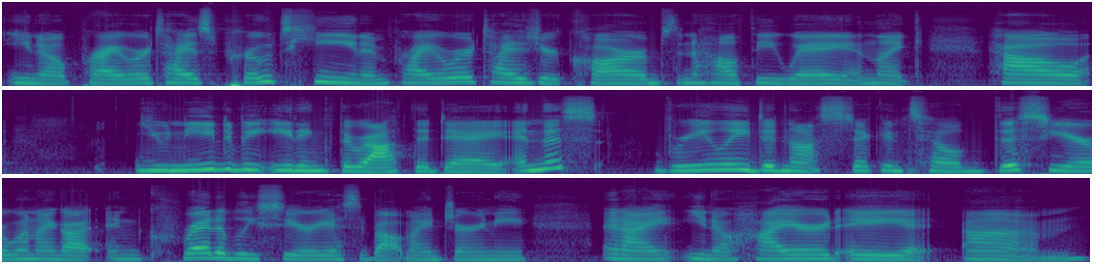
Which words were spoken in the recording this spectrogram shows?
you know, prioritize protein and prioritize your carbs in a healthy way, and like how you need to be eating throughout the day. And this really did not stick until this year when I got incredibly serious about my journey and I, you know, hired a um,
